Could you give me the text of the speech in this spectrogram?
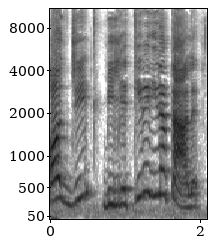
Oggi bigliettini di Natale.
